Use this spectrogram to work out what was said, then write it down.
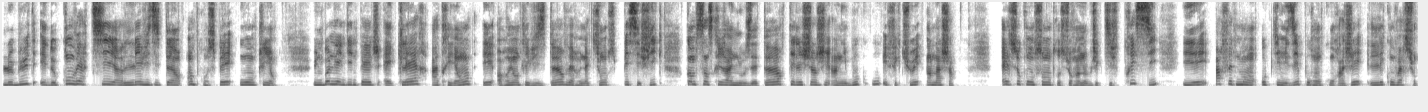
Le but est de convertir les visiteurs en prospects ou en clients. Une bonne landing page est claire, attrayante et oriente les visiteurs vers une action spécifique comme s'inscrire à une newsletter, télécharger un e-book ou effectuer un achat. Elle se concentre sur un objectif précis et est parfaitement optimisée pour encourager les conversions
